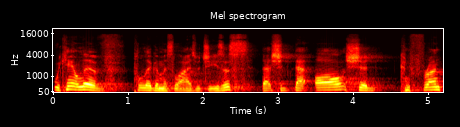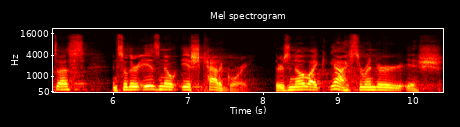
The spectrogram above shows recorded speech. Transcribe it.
we can't live polygamous lives with Jesus. That, should, that all should confront us. And so there is no ish category. There's no like, yeah, I surrender ish.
